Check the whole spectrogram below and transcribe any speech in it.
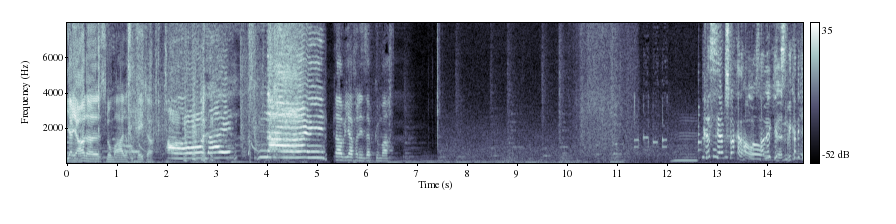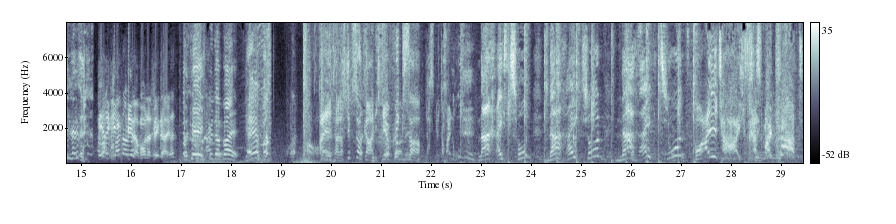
Ja, ja, das ist normal, das sind Hater. Oh, nein! Nein! Da habe ich einfach den Sepp gemacht. Christian Stachelhaus, Hallöchen, wie kann ich Ihnen helfen? Erik gegen Peter, boah, das wäre geil. Okay, ich bin dabei. Hä, was? Alter, das gibt's doch gar nicht, der Wichser! Lass mich doch mal in Ruhe! Na, reicht schon! Na, reicht schon! Na, reicht schon! Boah, Alter, ich fress mein Bart!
